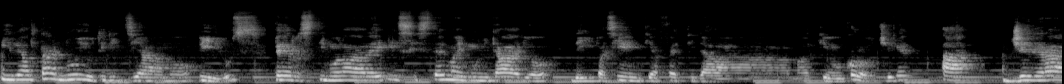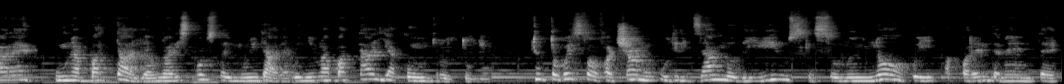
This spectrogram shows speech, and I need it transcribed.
In realtà noi utilizziamo virus per stimolare il sistema immunitario dei pazienti affetti da malattie oncologiche a generare una battaglia, una risposta immunitaria, quindi una battaglia contro il tumore. Tutto questo lo facciamo utilizzando dei virus che sono innocui apparentemente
